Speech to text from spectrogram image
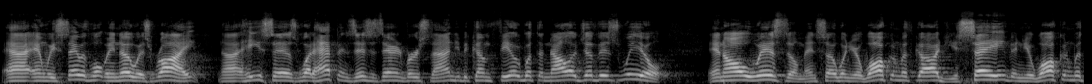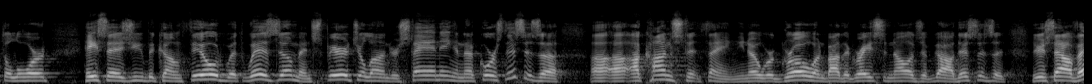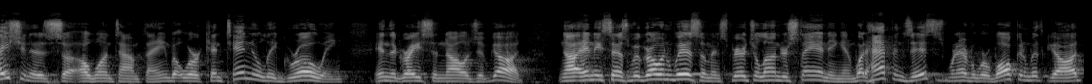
uh, and we stay with what we know is right, uh, he says what happens is, is there in verse 9, you become filled with the knowledge of his will and all wisdom. And so when you're walking with God, you save and you're walking with the Lord. He says you become filled with wisdom and spiritual understanding. And of course, this is a, a, a constant thing. You know, we're growing by the grace and knowledge of God. This is a, your salvation is a one time thing, but we're continually growing in the grace and knowledge of God. Uh, and he says we grow in wisdom and spiritual understanding. And what happens is, is whenever we're walking with God,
